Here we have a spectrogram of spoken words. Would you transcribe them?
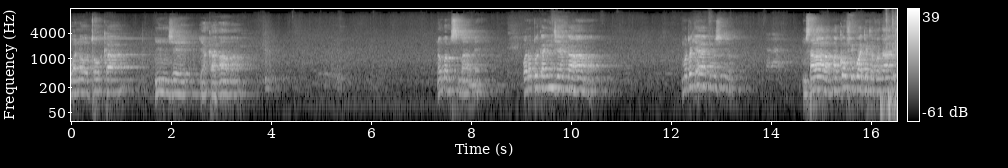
wanaotoka nje ya Kahama. Naomba msimame, wanaotoka nje ya Kahama. Umetokea wapi mheshimiwa? Msalala. Makofi kwake tafadhali.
